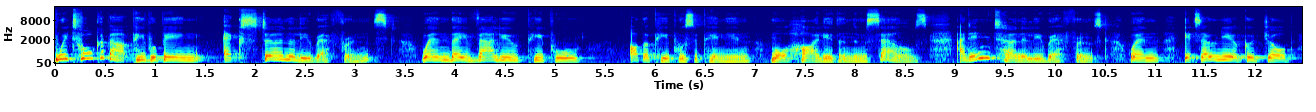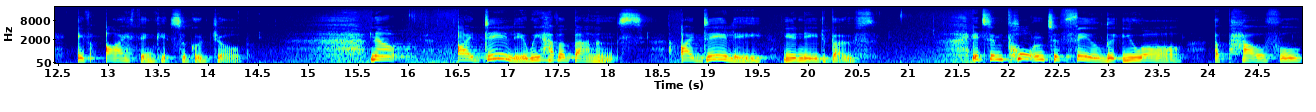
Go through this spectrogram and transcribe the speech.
We talk about people being externally referenced when they value people other people's opinion more highly than themselves and internally referenced when it's only a good job if I think it's a good job. Now, ideally we have a balance. Ideally you need both. It's important to feel that you are a powerful,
